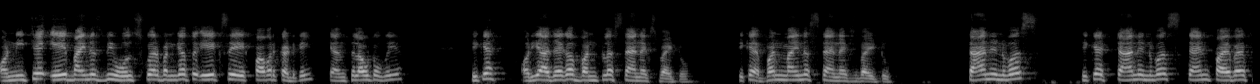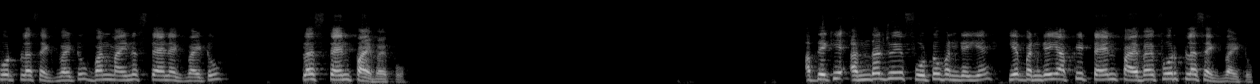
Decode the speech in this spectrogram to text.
और नीचे A minus B whole square बन गया तो एक से एक पावर कट गई कैंसिल आउट हो गई है। ठीक है? और ये आ जाएगा one plus tan x by two ठीक है? One minus tan x by two tan inverse ठीक है? Tan inverse tan pi by four plus x by two one minus tan x by two plus tan pi by four अब देखिए, अंदर जो ये फ़ोटो बन गई है, ये बन गई आपकी tan pi by four plus x by two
